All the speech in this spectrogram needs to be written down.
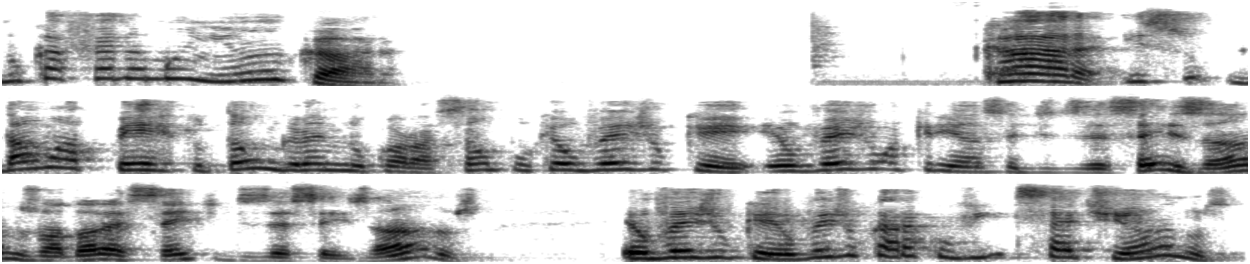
no café da manhã, cara. Cara, isso dá um aperto tão grande no coração, porque eu vejo o quê? Eu vejo uma criança de 16 anos, um adolescente de 16 anos, eu vejo o quê? Eu vejo o cara com 27 anos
